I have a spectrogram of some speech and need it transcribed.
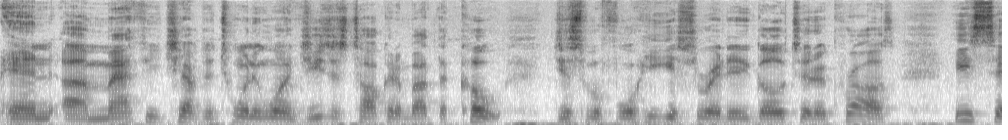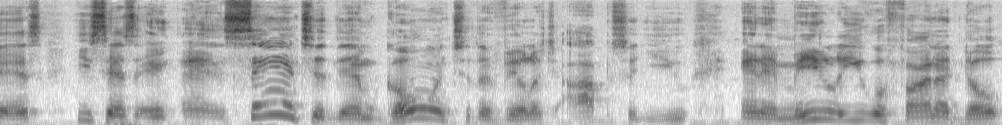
in uh, Matthew chapter 21, Jesus talking about the coat just before he gets ready to go to the cross. He says, he says, and, and saying to them, go into the village opposite you, and immediately you will find a, do-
